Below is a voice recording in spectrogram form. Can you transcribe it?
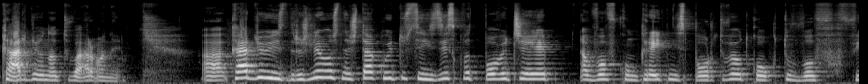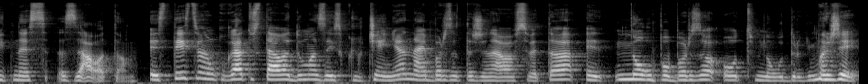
кардио натоварване. А, кардио и издръжливост, неща, които се изискват повече в конкретни спортове, отколкото в фитнес залата. Естествено, когато става дума за изключения, най-бързата жена в света е много по-бърза от много други мъже.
